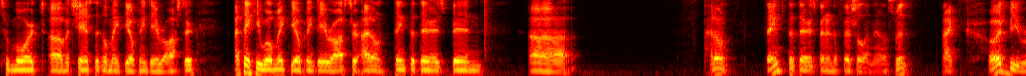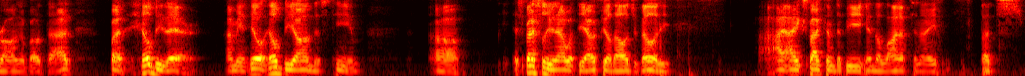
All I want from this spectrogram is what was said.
to more of a chance that he'll make the opening day roster. I think he will make the opening day roster. I don't think that there has been. Uh, I don't think that there's been an official announcement. I could be wrong about that, but he'll be there. I mean, he'll he'll be on this team, uh, especially now with the outfield eligibility. I, I, expect him to be in the lineup tonight. That's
